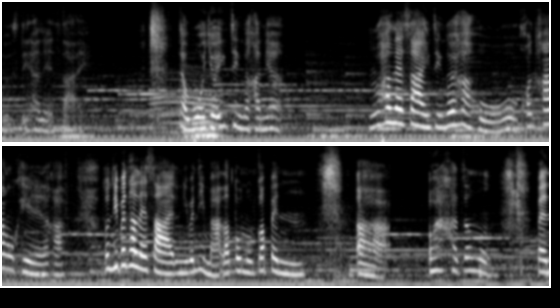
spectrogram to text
ดูสิทะเลทราย แต่วัวเยอะจริงๆนะคะเนี่ย ทะเลทรายจริงๆด้วยค่ะโห ค่อนข้างโอเคเลยนะคะ ตรงนี้เป็นทะเลทราย ตรงนี้เป็นหิมะ แล้วตรงนู้นก็เป็น อ่าโอ้ยคัดจมูกเป็น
